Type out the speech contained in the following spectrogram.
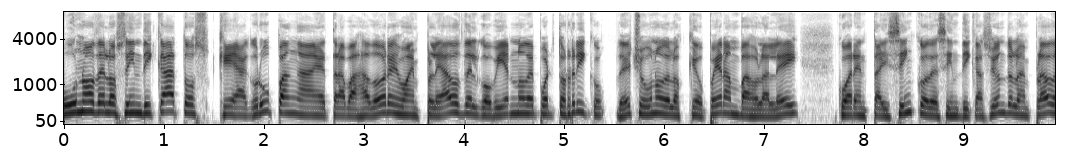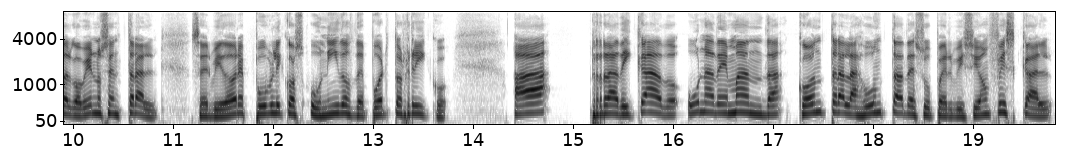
uno de los sindicatos que agrupan a eh, trabajadores o a empleados del gobierno de Puerto Rico, de hecho uno de los que operan bajo la ley 45 de sindicación de los empleados del gobierno central, Servidores Públicos Unidos de Puerto Rico, ha radicado una demanda contra la Junta de Supervisión Fiscal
